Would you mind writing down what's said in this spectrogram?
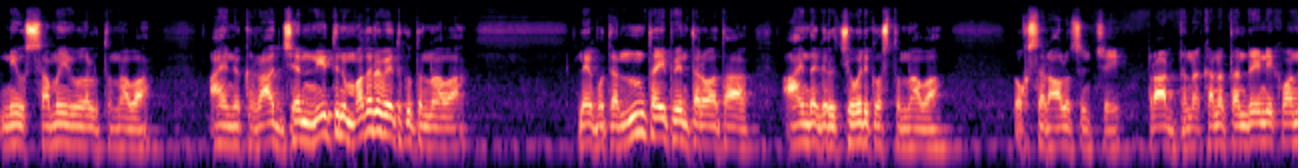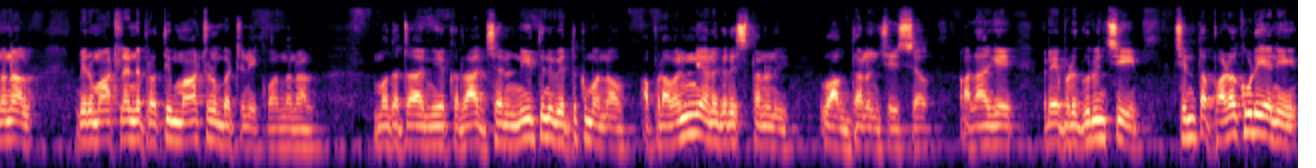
నీవు సమయం ఇవ్వగలుగుతున్నావా? ఆయన యొక్క రాజ్య నీతిని మొదట వెతుకుతున్నావా? లేకపోతే అంత అయిపోయిన తర్వాత ఆయన దగ్గర చివరికి వస్తున్నావా? ఒకసారి ఆలోచించి ప్రార్థన కన్న తండ్రి నీకు వందనాలు. మీరు మాట్లాడిన ప్రతి మాటను బట్టి నీకు వందనాలు. మొదట మీ యొక్క రాజ్యాన్ని నీతిని వెతుకుమన్నావు. అప్పుడు అవన్నీ అనుగరిస్తానని వాగ్దానం చేశావు. అలాగే రేపటి గురించి చింత పడకుడి అని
